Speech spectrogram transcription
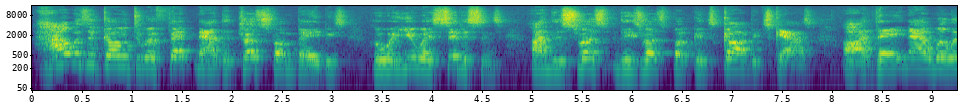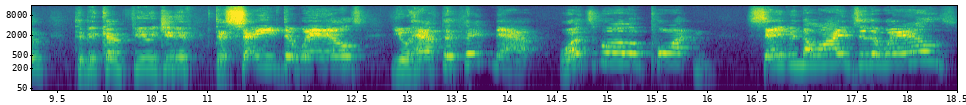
How is it going to affect now the trust fund babies who are U.S. citizens on this rust, these rust buckets garbage cows? Are they now willing to become fugitive to save the whales? You have to think now. What's more important? Saving the lives of the whales?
